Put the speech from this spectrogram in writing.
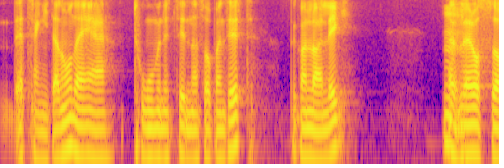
Det trenger ikke jeg nå, det er to minutter siden jeg så på den sist. Du kan la den ligge. Mm. Eller også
